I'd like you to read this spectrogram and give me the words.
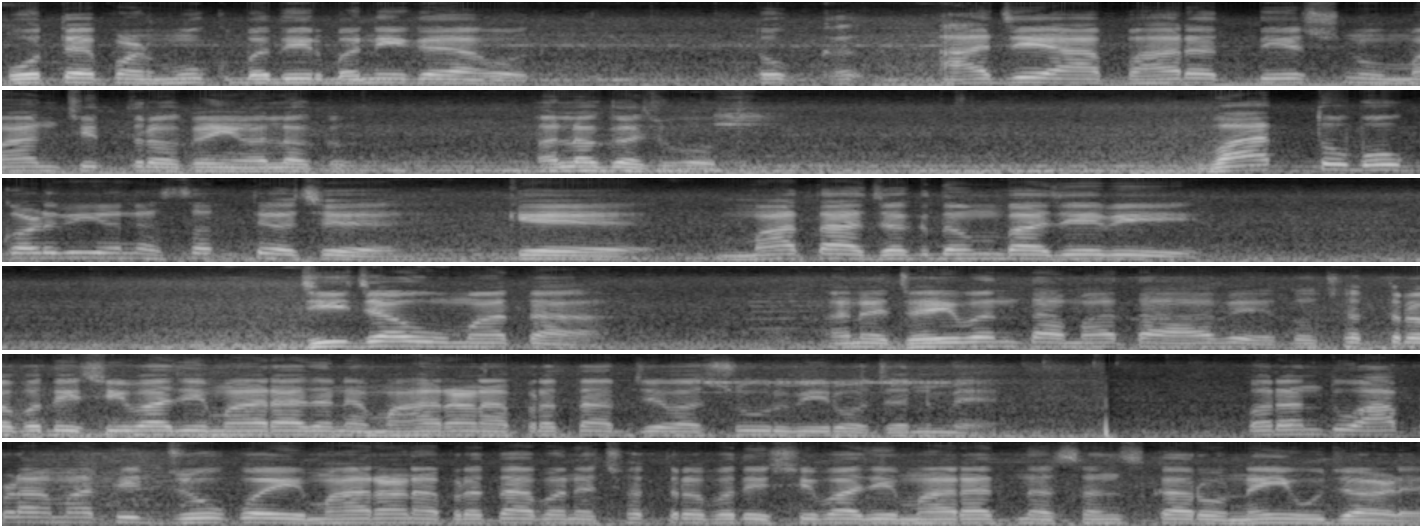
પોતે પણ મૂક બધિર બની ગયા હોત. તો આજે આ ભારત દેશનું માનચિત્ર કંઈ અલગ અલગ જ હોત. વાત તો બહુ કડવી અને સત્ય છે કે માતા જગદંબા જેવી જીજાઉ માતા અને જયવંતા માતા આવે તો છત્રપતિ શિવાજી મહારાજ અને મહારાણા પ્રતાપ જેવા શૂરવીરો જન્મે. પરંતુ આપણામાંથી જ જો કોઈ મહારાણા પ્રતાપ અને છત્રપતિ શિવાજી મહારાજના સંસ્કારો નહીં ઉજાડે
